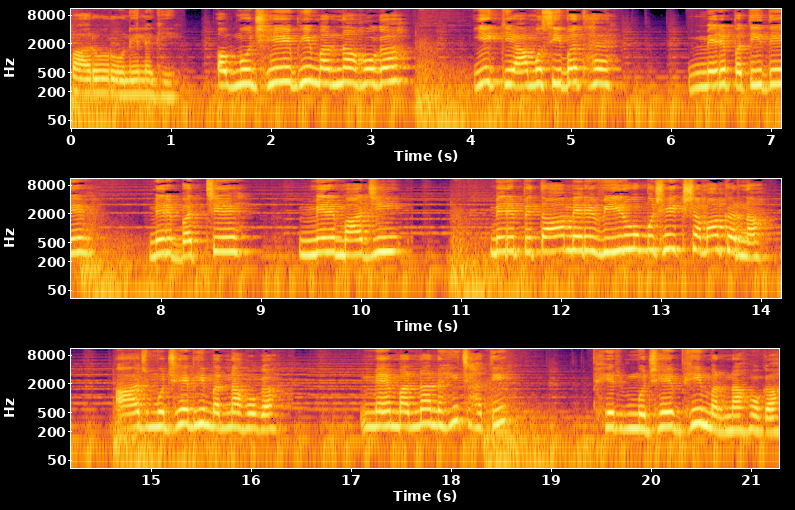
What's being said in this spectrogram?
पारो रोने लगी। अब मुझे भी मरना होगा। ये क्या मुसीबत है? मेरे पति देव मेरे बच्चे, मेरे माँ जी मेरे पिता, मेरे वीरों, मुझे क्षमा करना। आज मुझे भी मरना होगा। मैं मरना नहीं चाहती, फिर मुझे भी मरना होगा।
